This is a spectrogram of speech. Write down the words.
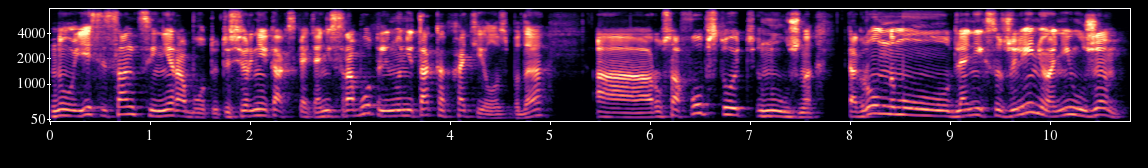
Ну, если санкции не работают, то есть, вернее, как сказать, они сработали, но не так, как хотелось бы, да, а русофобствовать нужно. К огромному для них сожалению, они уже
